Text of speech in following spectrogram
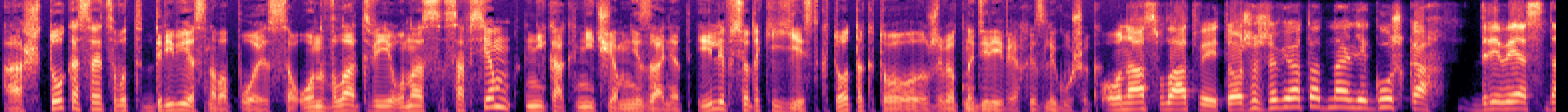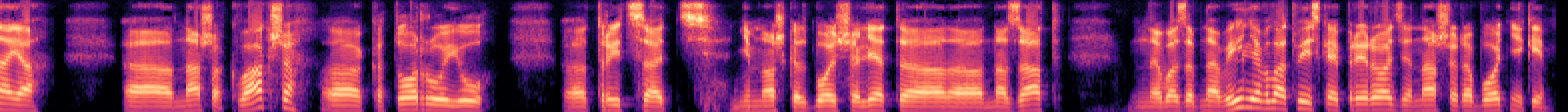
А что касается вот древесного пояса, он в Латвии у нас совсем никак ничем не занят? Или все-таки есть кто-то, кто живет на деревьях из лягушек? У нас в Латвии тоже живет одна лягушка древесная, э, наша квакша, э, которую э, 30 немножко больше лет э, назад возобновили в латвийской природе наши работники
